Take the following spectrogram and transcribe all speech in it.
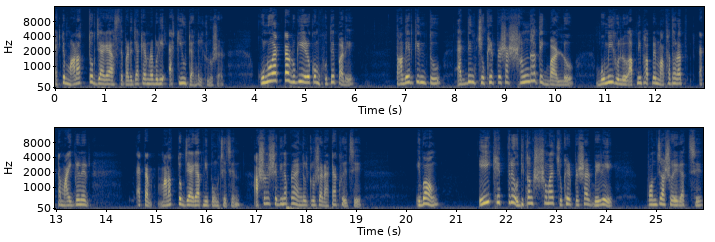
একটা মারাত্মক জায়গায় আসতে পারে, যাকে আমরা বলি অ্যাকিউট অ্যাঙ্গেল ক্লোজার কোনো একটা রুগী এরকম হতে পারে, তাদের কিন্তু একদিন চোখের প্রেশার সাংঘাতিক বাড়ল। বমি হলো। আপনি ভাববেন মাথা ধরা একটা মাইগ্রেনের একটা মারাত্মক জায়গায় আপনি পৌঁছেছেন। আসলে সেদিন আপনার অ্যাঙ্গেল ক্লোজার অ্যাটাক হয়েছে। এবং এই ক্ষেত্রে অধিকাংশ সময় চোখের প্রেশার বেড়ে পঞ্চাশ হয়ে যাচ্ছে।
